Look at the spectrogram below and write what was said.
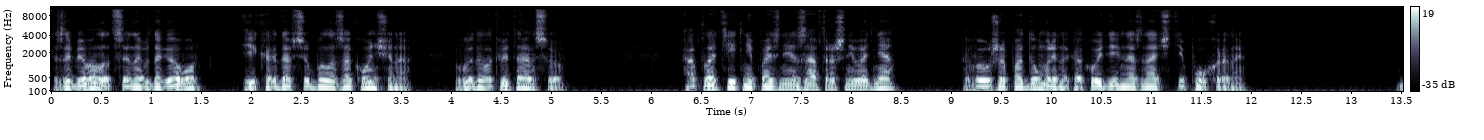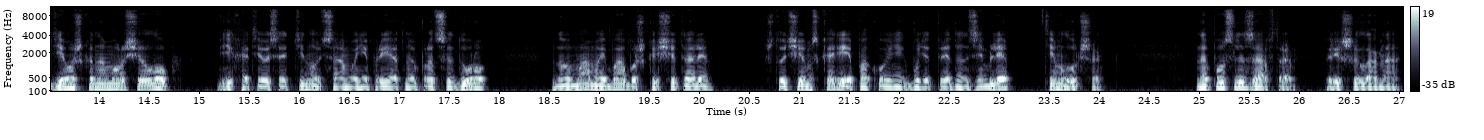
забивала цены в договор и, когда все было закончено, выдала квитанцию. «Оплатить не позднее завтрашнего дня. Вы уже подумали, на какой день назначите похороны?» Девушка наморщила лоб. Ей хотелось оттянуть самую неприятную процедуру, но мама и бабушка считали, что чем скорее покойник будет предан земле, тем лучше. «На послезавтра», — решила она.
